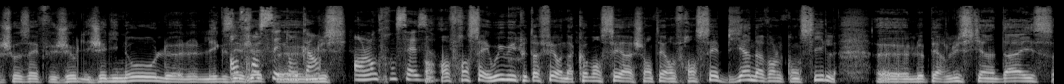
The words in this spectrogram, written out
Joseph Gélineau, l'exégète... En français donc, hein, en langue française. En, français, oui, oui, tout à fait. On a commencé à chanter en français bien avant le concile. Euh, le père Lucien Dice,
